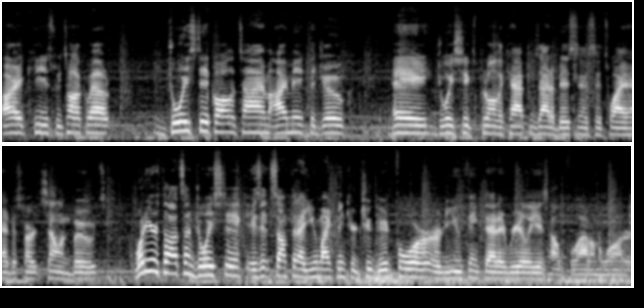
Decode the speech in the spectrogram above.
All right, Keith, we talk about joystick all the time. I make the joke, hey, joysticks put all the captains out of business. That's why I had to start selling boats. What are your thoughts on joystick? Is it something that you might think you're too good for, or do you think that it really is helpful out on the water?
